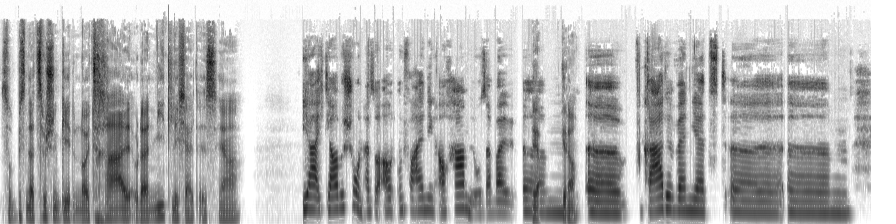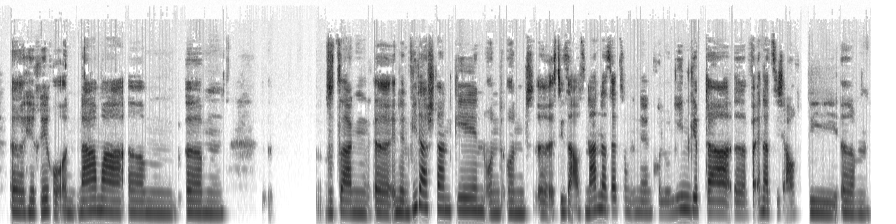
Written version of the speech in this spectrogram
so ein bisschen dazwischen geht und neutral oder niedlich halt ist, ja. Ja, ich glaube schon. Also und vor allen Dingen auch harmloser, weil ähm, ja, genau. äh, gerade wenn jetzt äh, ähm, äh, Herero und Nama ähm, ähm, sozusagen äh, in den Widerstand gehen und und äh, es diese Auseinandersetzung in den Kolonien gibt, da äh, verändert sich auch die ähm,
